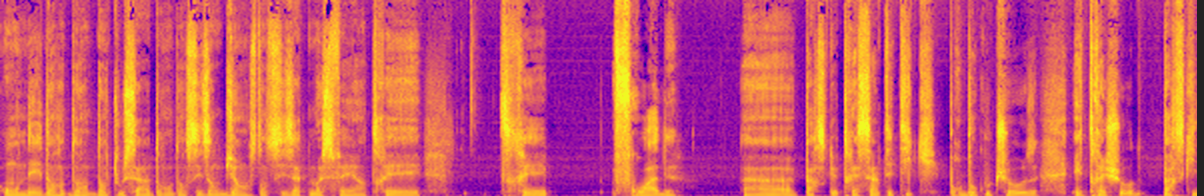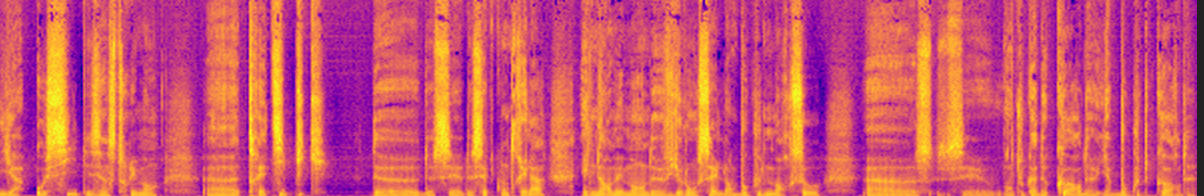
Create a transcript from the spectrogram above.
on est dans, tout ça, dans, dans ces ambiances, dans ces atmosphères très, très froides, euh, parce que très synthétique pour beaucoup de choses, et très chaude parce qu'il y a aussi des instruments euh, très typiques de, de, cette contrée-là, énormément de violoncelle dans beaucoup de morceaux, euh, en tout cas de cordes, il y a beaucoup de cordes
